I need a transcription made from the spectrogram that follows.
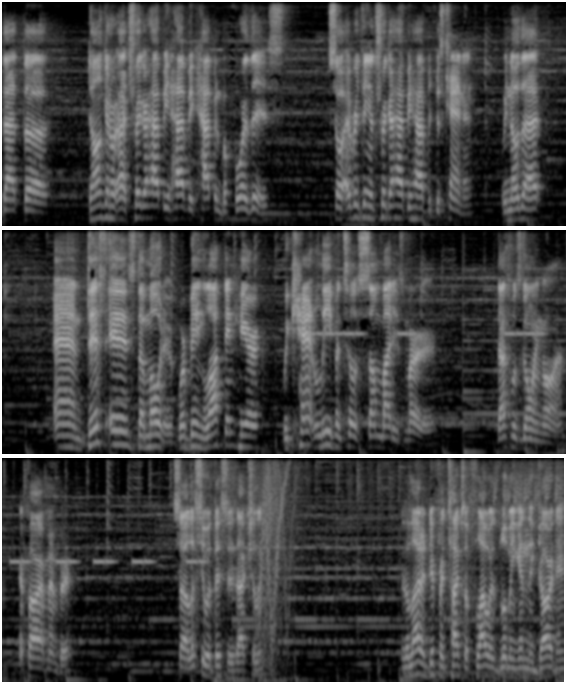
that the Danganronpa uh, Trigger Happy Havoc happened before this. So everything in Trigger Happy Havoc is canon. We know that. And this is the motive. We're being locked in here. We can't leave until somebody's murdered. That's what's going on, if I remember. So let's see what this is actually. There's a lot of different types of flowers blooming in the garden.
